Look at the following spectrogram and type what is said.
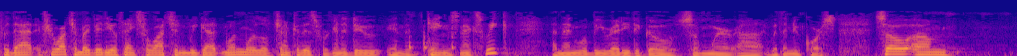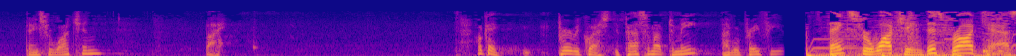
for that. If you're watching my video, thanks for watching. We got one more little chunk of this we're going to do in the Kings next week, and then we'll be ready to go somewhere uh, with a new course. So um, thanks for watching. Bye. Okay, prayer request. Pass them up to me, I will pray for you. Thanks for watching this broadcast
